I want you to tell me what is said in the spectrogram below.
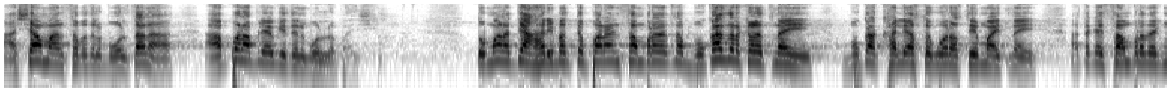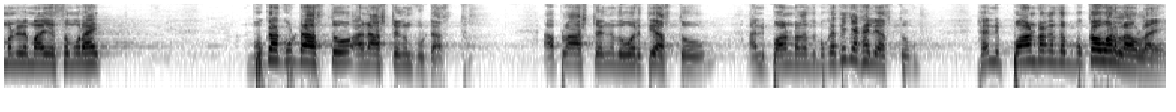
अशा माणसाबद्दल बोलताना आपण आपल्या योग्यतेने बोललं पाहिजे तुम्हाला त्या हरिभक्त परायण संप्रदायातला बुका जर कळत नाही बुका खाली असतो वर असतो हे माहीत नाही. आता काही सांप्रदायिक मंडळी माझ्यासमोर आहेत. बुका कुठं असतो आणि अष्टगंध कुठं असतो? आपला अष्टगंध वरती असतो आणि पांडुरंगाचा बुका त्याच्याखाली असतो. ह्यांनी पांडुरंगाचा बुका वर लावला आहे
